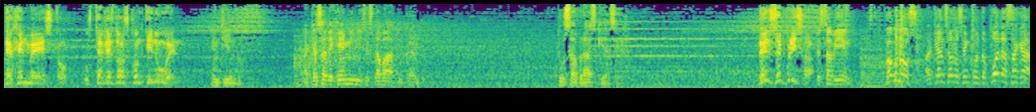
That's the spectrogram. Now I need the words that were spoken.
déjenme esto. Ustedes dos continúen. Entiendo. La casa de Géminis estaba a tu cargo. Tú sabrás qué hacer. ¡Dense prisa! Está bien. ¡Vámonos! Alcánzanos en cuanto puedas, Saga.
